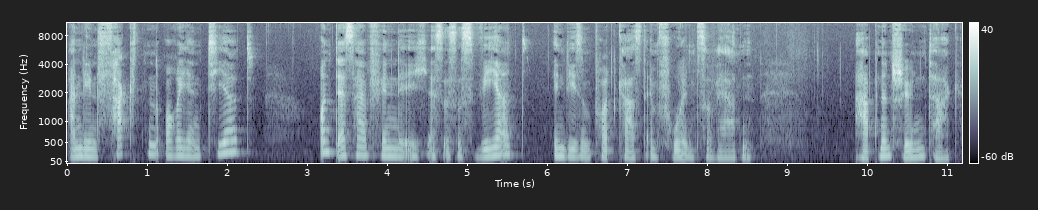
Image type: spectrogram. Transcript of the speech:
an den Fakten orientiert und deshalb finde ich, es ist es wert, in diesem Podcast empfohlen zu werden. Hab einen schönen Tag.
